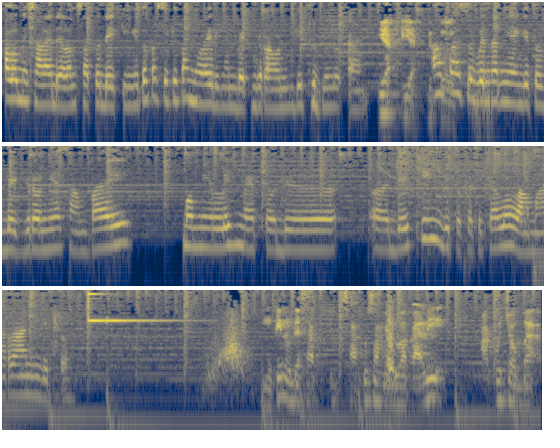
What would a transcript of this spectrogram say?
kalau misalnya dalam satu decking itu pasti kita mulai dengan background gitu dulu kan. Iya iya betul. Apa sebenarnya gitu backgroundnya sampai memilih metode uh, decking gitu ketika lo lamaran gitu. Mungkin udah satu, satu sampai dua kali aku coba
